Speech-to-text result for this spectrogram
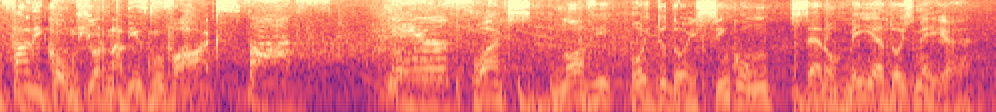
Fale com o jornalismo Vox. Vox News. Vox 982510626.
